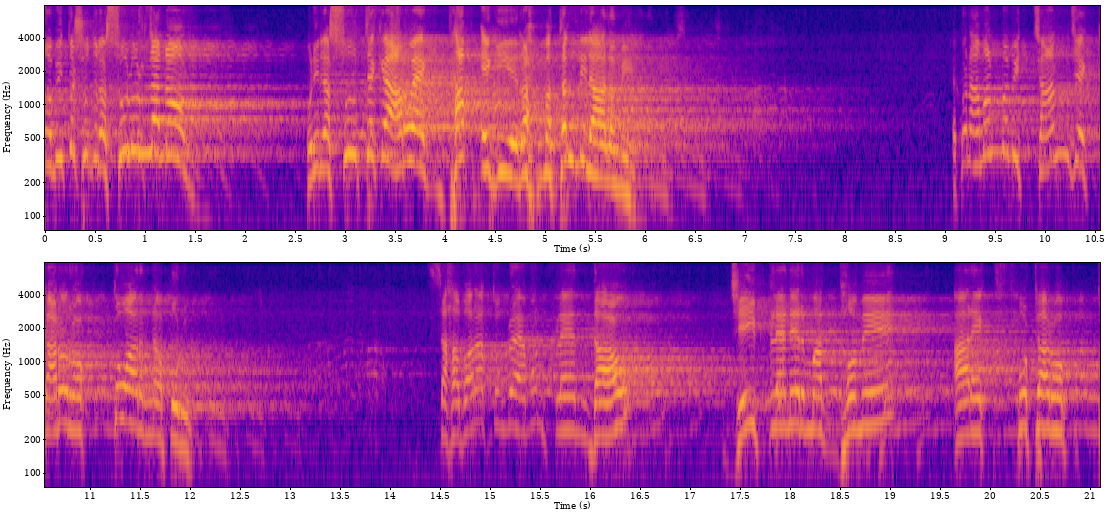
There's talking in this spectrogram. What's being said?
নবী তো শুধু রাসূলুল্লাহ নন, উনি রাসূল থেকে আরও এক ধাপ এগিয়ে রহমতাল্লিল আলমী এখন আমার নবী চান যে কারও রক্ত আর না পড়ুক। সাহাবারা, তোমরা এমন প্ল্যান দাও, যেই প্ল্যানের মাধ্যমে আর এক ফোঁটা রক্ত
